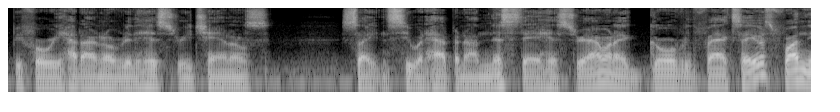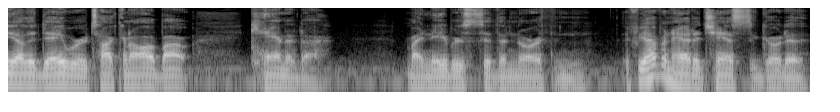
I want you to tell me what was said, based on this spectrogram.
before we head on over to the history channels site and see what happened on this day of history. I want to go over the facts. It was fun the other day. We were talking all about Canada, my neighbors to the north. And if you haven't had a chance to go to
